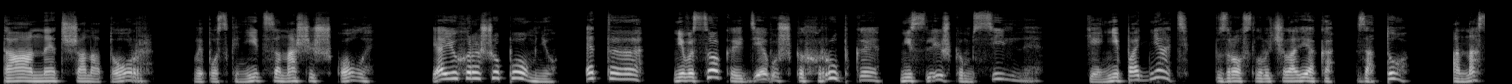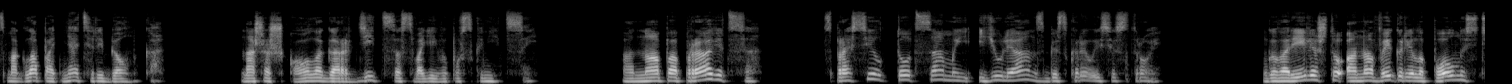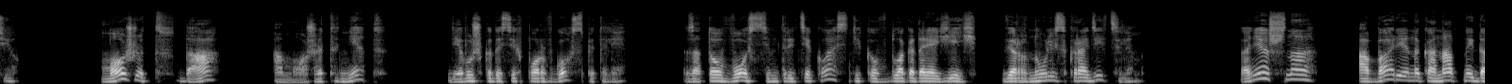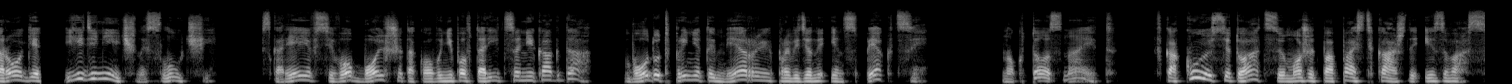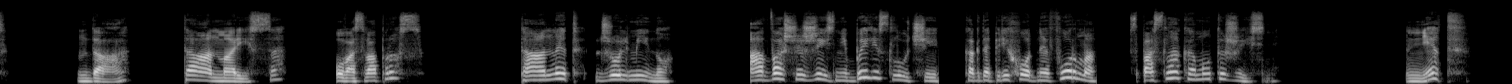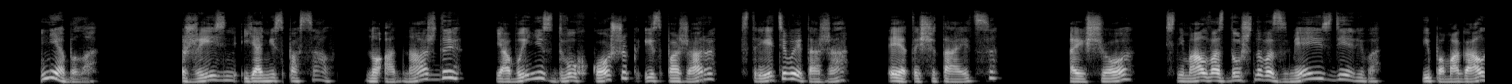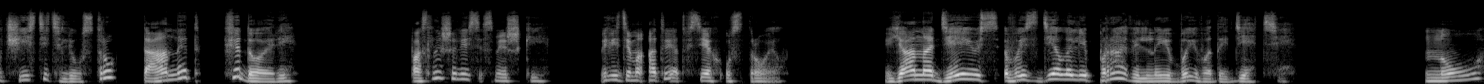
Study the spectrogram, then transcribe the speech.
Та Нет Шанатор, выпускница нашей школы. Я ее хорошо помню. Это невысокая девушка, хрупкая, не слишком сильная. Ей не поднять взрослого человека, зато она смогла поднять ребенка. Наша школа гордится своей выпускницей. Она поправится? Спросил тот самый Юлиан с бескрылой сестрой. Говорили, что она выгорела полностью. Может, да, а может, нет. Девушка до сих пор в госпитале. Зато восемь третьеклассников, благодаря ей, вернулись к родителям. Конечно, авария на канатной дороге — единичный случай. Скорее всего, больше такого не повторится никогда. Будут приняты меры, проведены инспекции. Но кто знает, в какую ситуацию может попасть каждый из вас? Да, Таан Мариса, у вас вопрос? Таанет Джульмино, а в вашей жизни были случаи, когда переходная форма спасла кому-то жизнь? Нет, не было. Жизнь я не спасал, но однажды я вынес двух кошек из пожара с третьего этажа. Это считается. А еще снимал воздушного змея из дерева и помогал чистить люстру Танет Федори. Послышались смешки. Видимо, ответ всех устроил. «Я надеюсь, вы сделали правильные выводы, дети». «Ну,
